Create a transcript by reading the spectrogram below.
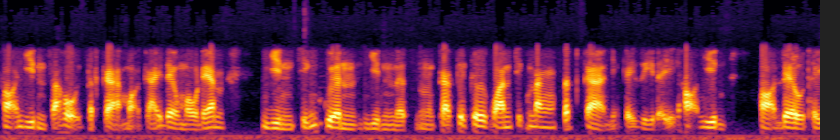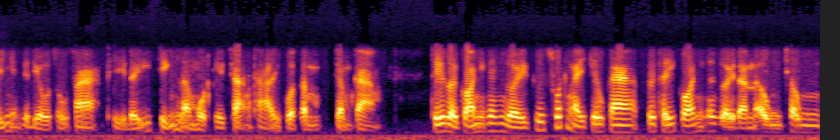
Họ nhìn xã hội tất cả mọi cái đều màu đen. Nhìn chính quyền nhìn các cái cơ quan chức năng tất cả những cái gì đấy họ nhìn họ đều thấy những cái điều xấu xa. Thì đấy chính là một cái trạng thái của tầm trầm cảm. Thế rồi có những cái người cứ suốt ngày kêu ca. Tôi thấy có những cái người đàn ông trông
